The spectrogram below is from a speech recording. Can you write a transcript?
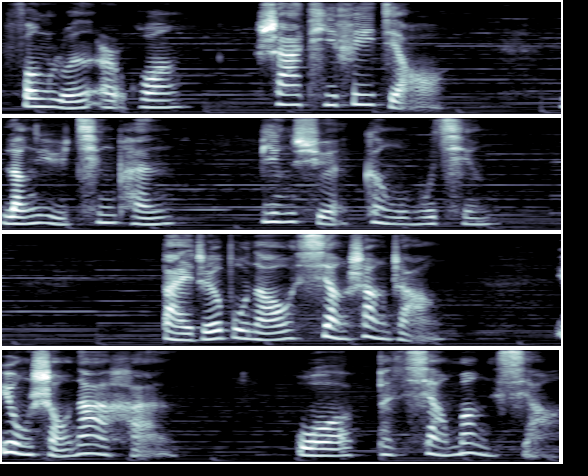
风轮耳光，沙踢飞脚，冷雨倾盆，冰雪更无情。百折不挠向上长，用手呐喊，我奔向梦想。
